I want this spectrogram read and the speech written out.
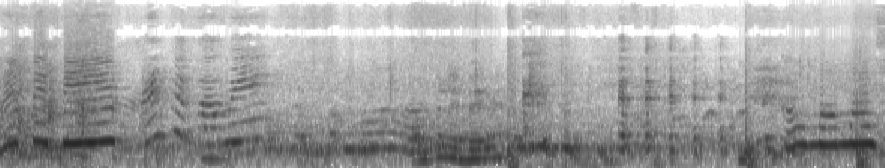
Rip it, babe. Rip it, mommy. Open it, baby. Go, mamas.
